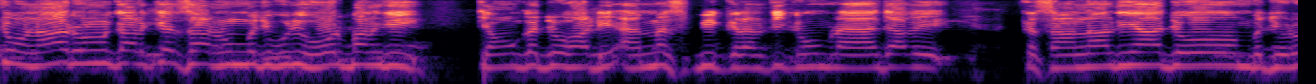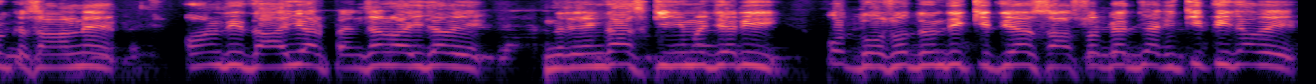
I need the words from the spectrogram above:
ਝੋਨਾ ਰੁਲਣ ਕਰਕੇ ਸਾਨੂੰ ਮਜਬੂਰੀ ਹੋਰ ਬਣ ਗਈ। ਕਿਉਂਕਿ ਜੋ ਸਾਡੀ ਐਮਐਸਪੀ ਗਰੰਟੀ ਕਿਉਂ ਬਣਾਇਆ ਜਾਵੇ? ਕਿਸਾਨਾਂ ਦੀਆਂ ਜੋ ਬਜ਼ੁਰਗ ਕਿਸਾਨ ਨੇ, ਉਹਨਾਂ ਦੀ 10000 ਪੈਨਸ਼ਨ ਲਵਾਈ ਜਾਵੇ। ਨਰੇਗਾ ਸਕੀਮ ਜਿਹੜੀ, ਉਹ 200 ਦਿਨ ਦੀ ਕੀਤੀ ਆ 700 ਰੁਪਏ ਦਿਹਾੜੀ ਕੀਤੀ ਜਾਵੇ।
